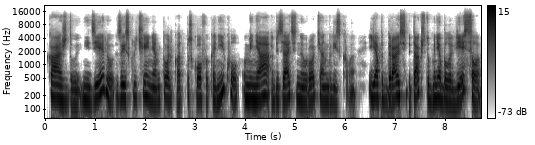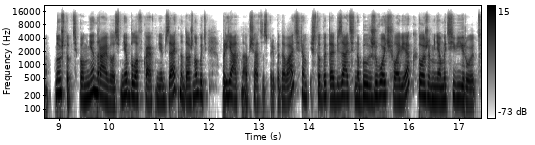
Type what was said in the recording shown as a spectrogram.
каждую неделю, за исключением только отпусков и каникул, у меня обязательные уроки английского и я подбираю себе так, чтобы мне было весело, ну, чтобы, типа, мне нравилось, мне было в кайф, мне обязательно должно быть приятно общаться с преподавателем, и чтобы это обязательно был живой человек, тоже меня мотивирует.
